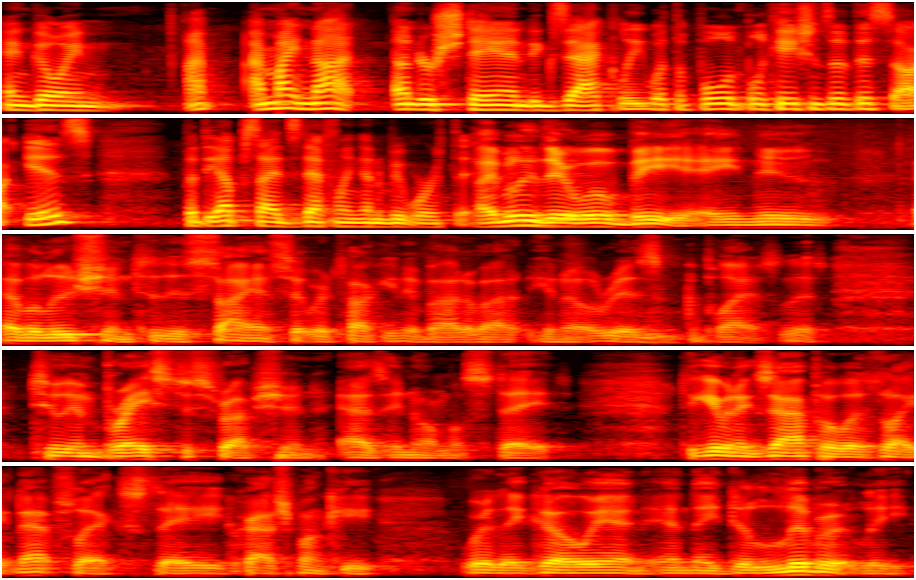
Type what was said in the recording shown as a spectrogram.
and going, I, I might not understand exactly what the full implications of this are, is, but the upside is definitely going to be worth it. I believe there will be a new evolution to this science that we're talking about, about, you know, risk, mm-hmm. compliance, and this, to embrace disruption as a normal state. To give an example with like Netflix, they Crash Monkey, where they go in and they deliberately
